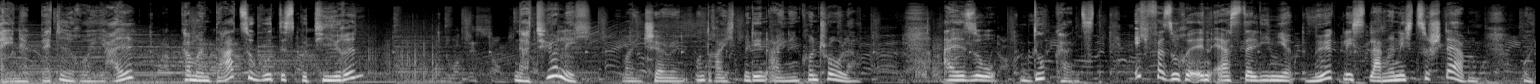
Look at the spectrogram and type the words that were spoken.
Eine Battle Royale? Kann man dazu gut diskutieren? Natürlich, meint Sharon und reicht mir den einen Controller. Also, du kannst. Ich versuche in erster Linie, möglichst lange nicht zu sterben. Und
